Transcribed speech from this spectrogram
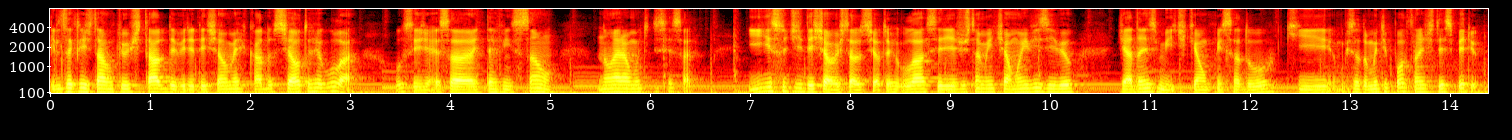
eles acreditavam que o Estado deveria deixar o mercado se autorregular, ou seja, essa intervenção não era muito necessária. E isso de deixar o Estado se autorregular seria justamente a mão invisível de Adam Smith, que é um pensador que um pensador muito importante desse período.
